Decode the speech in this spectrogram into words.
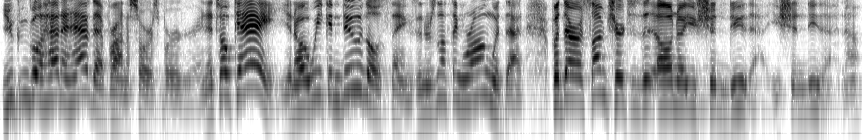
You can go ahead and have that brontosaurus burger, and it's okay. You know, we can do those things, and there's nothing wrong with that. But there are some churches that, oh, no, you shouldn't do that. You shouldn't do that. Now,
